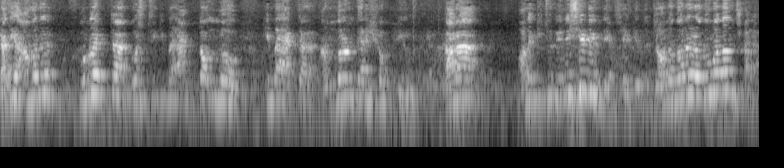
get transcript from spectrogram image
কাজে আমাদের কোন একটা গোষ্ঠী কিংবা একদল লোক কিংবা একটা আন্দোলনকারী শক্তি, তারা অনেক কিছু ইনিশিয়েটিভ নিচ্ছে কিন্তু জনগণের অনুমোদন ছাড়া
